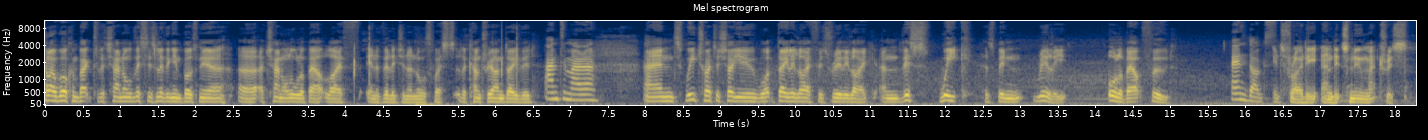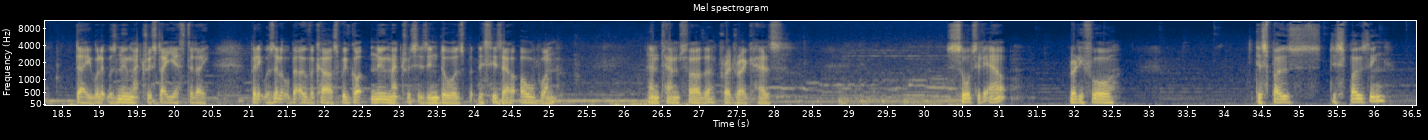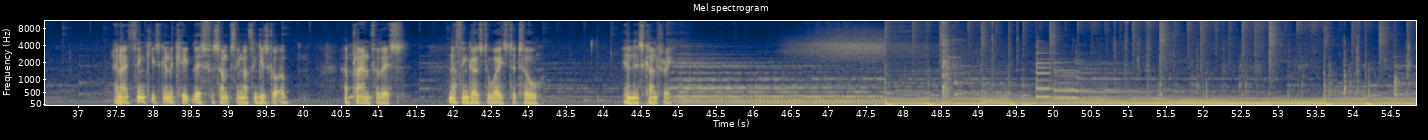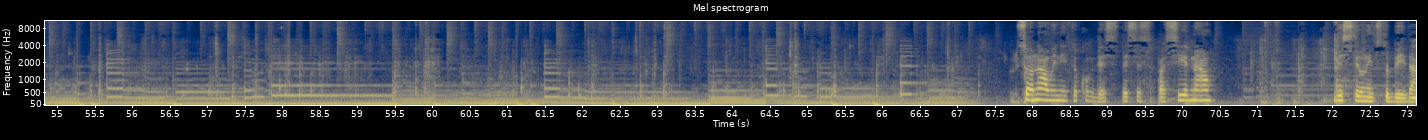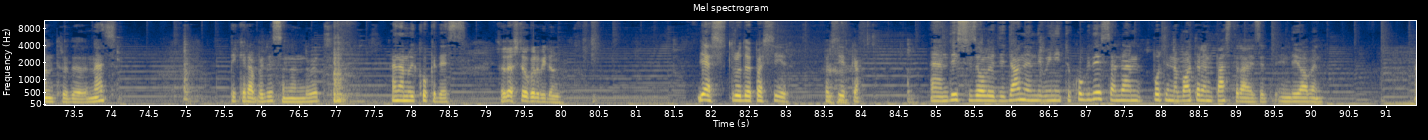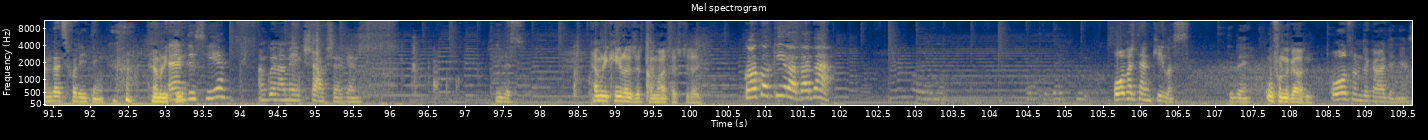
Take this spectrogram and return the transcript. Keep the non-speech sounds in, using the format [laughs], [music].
Hello, welcome back to the channel. This is Living in Bosnia, uh, a channel all about life in a village in the northwest of the country. I'm David. I'm Tamara. And we try to show you what daily life is really like. And this week has been really all about food. And dogs. It's Friday and it's new mattress day. Well, it was new mattress day yesterday, but it was a little bit overcast. We've got new mattresses indoors, but this is our old one. And Tam's father, Predrag, has sorted it out, ready for dispose disposing. And I think he's going to keep this for something. I think he's got a, a plan for this. Nothing goes to waste at all in this country. So now we need to cook this. This is pasir now. This still needs to be done through the nets. Pick it up with this and then do it. And then we cook this. So that's still going to be done. Yes, through the pasir. Uh-huh. Pasirka. And this is already done and we need to cook this and then put in the butter and pasteurize it in the oven. And that's for eating. How many? [laughs] and this here, I'm gonna make shavsha again. In this. How many kilos of tomatoes today? Koliko kila, baba? Over 10 kilos today. All from the garden. All from the garden, yes.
